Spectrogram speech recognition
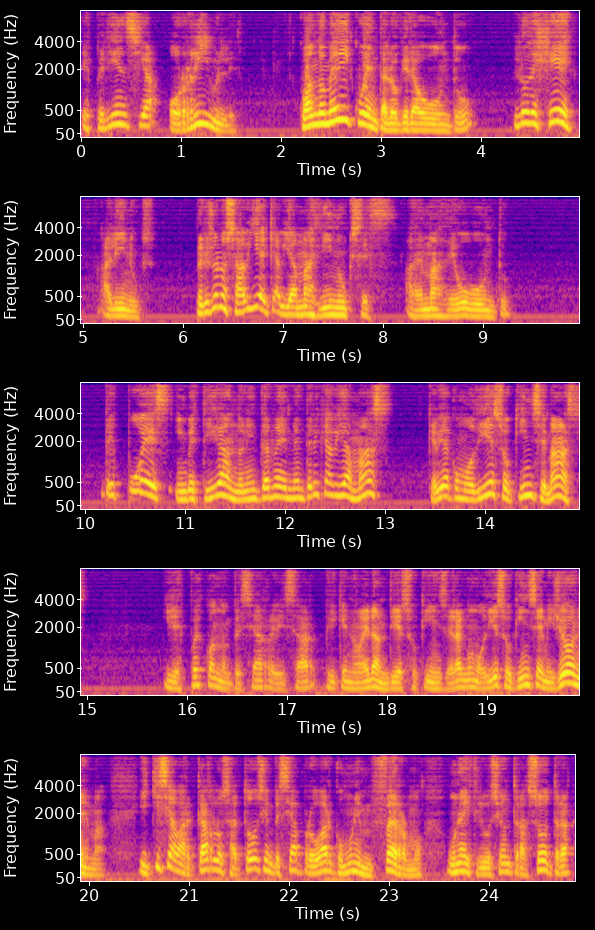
experiencia horrible. Cuando me di cuenta lo que era Ubuntu, lo dejé a Linux, pero yo no sabía que había más Linuxes además de Ubuntu. Después, investigando en internet, me enteré que había más, que había como 10 o 15 más. Y después cuando empecé a revisar vi que no eran 10 o 15, eran como 10 o 15 millones más. Y quise abarcarlos a todos y empecé a probar como un enfermo, una distribución tras otra.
